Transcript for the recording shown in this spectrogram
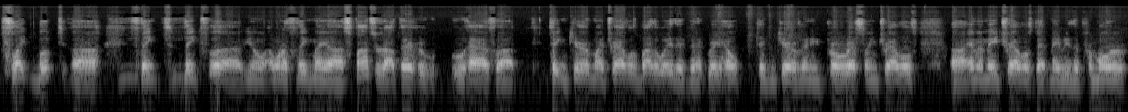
flight booked. Uh, thank, thank, uh, you know, I want to thank my uh, sponsors out there who, who have taking care of my travels. By the way, they've been a great help taking care of any pro wrestling travels, uh, MMA travels that maybe the promoter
